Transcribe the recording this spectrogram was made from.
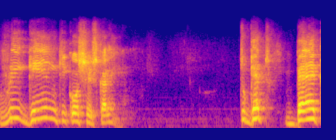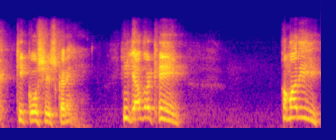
ریگین کی کوشش کریں۔ ٹو گیٹ بیک کی کوشش کریں۔ یاد رکھیں، ہماری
